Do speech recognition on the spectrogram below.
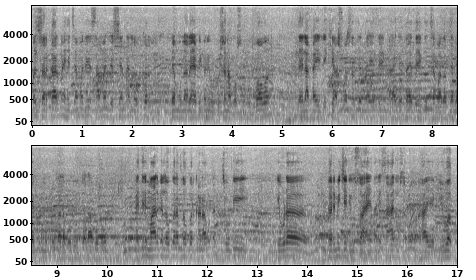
पण सरकारनं ह्याच्यामध्ये सामंजस्यानं लवकर त्या मुलाला ह्या ठिकाणी उपोषणापासून उठवावं. त्याला काही लेखी आश्वासन देता येते काय देता येते की समाजातल्या काही प्रमुख लोकांना बोलवून त्याला बोलवून काहीतरी मार्ग लवकरात लवकर काढावं. कारण शेवटी एवढं गरमीचे दिवस आहेत आणि सहा दिवसापासून हा एक युवक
